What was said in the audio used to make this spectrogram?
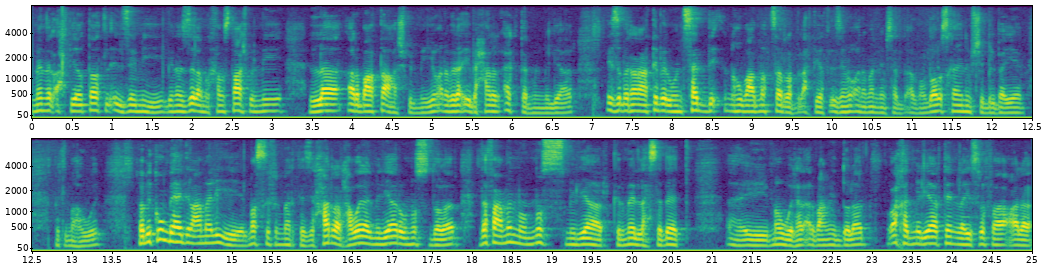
من الاحتياطات الإلزامية بنزلها من 15% ل 14% وأنا برأيي بحرر أكثر من مليار. إذا بدنا نعتبر ونصدق أنه هو بعد ما تصرف بالاحتياط الإلزامي وأنا ماني مصدق الموضوع بس خلينا نمشي بالبيان مثل ما هو. فبيكون بهذه العملية المصرف المركزي حرر حوالي المليار ونص دولار دفع منه نص مليار كرمال الحسابات يمول هال 400 دولار وأخذ مليار تاني ليصرفها على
